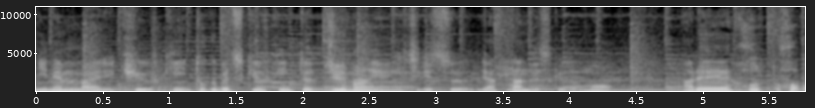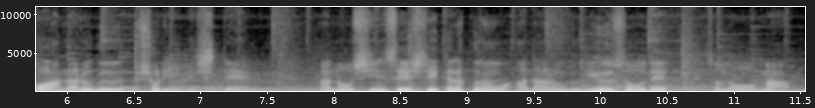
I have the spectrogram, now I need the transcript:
2年前に給付金特別給付金って10万円一律やったんですけども、あれほほぼアナログ処理でして、あの申請していただくのもアナログ。郵送でその、まあ、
